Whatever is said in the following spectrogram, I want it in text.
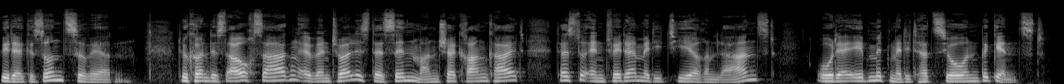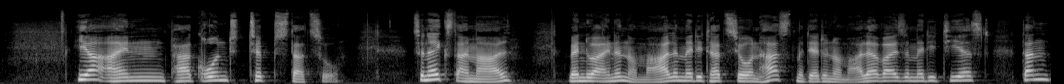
wieder gesund zu werden. Du könntest auch sagen, eventuell ist der Sinn mancher Krankheit, dass du entweder meditieren lernst oder eben mit Meditation beginnst. Hier ein paar Grundtipps dazu. Zunächst einmal, wenn du eine normale Meditation hast, mit der du normalerweise meditierst, dann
